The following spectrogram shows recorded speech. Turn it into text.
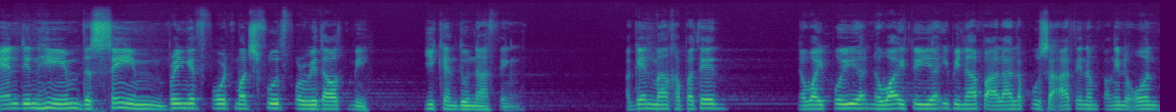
and in him the same bringeth forth much fruit, for without me ye can do nothing. Again mga kapatid, naway po naway ito ipinapaalala po sa atin ng Panginoon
